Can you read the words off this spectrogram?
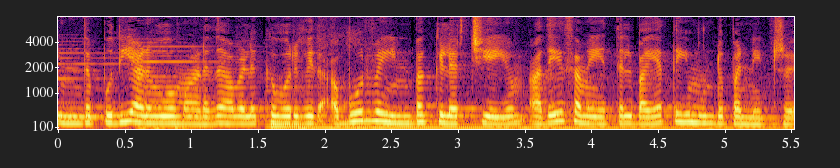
இந்த புதிய அனுபவமானது அவளுக்கு ஒருவித அபூர்வ இன்பக் கிளர்ச்சியையும் அதே சமயத்தில் பயத்தையும் உண்டு பண்ணிற்று.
